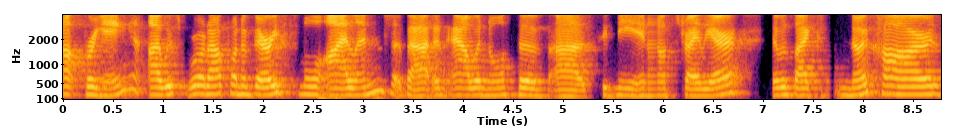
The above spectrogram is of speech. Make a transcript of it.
upbringing. I was brought up on a very small island about an hour north of uh, Sydney in Australia. There was like no cars,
